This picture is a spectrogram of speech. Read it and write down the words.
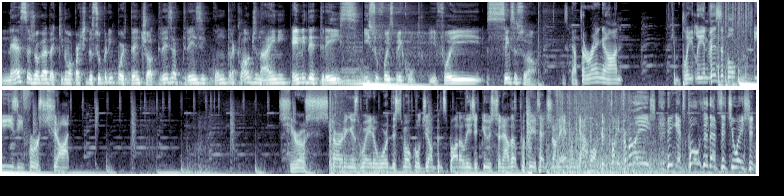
nessa jogada aqui, numa partida super importante, ó, 13 a 13 contra Cloud9, MD3. Isso foi spray control e foi sensacional. He's got the ring on. Completely invisible. Easy first shot. Shiro starting his way toward the smoke will jump and spot Elijah Goose, so now they'll put the attention on him from Catwalk. Good fight from Elige! He gets both in that situation!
